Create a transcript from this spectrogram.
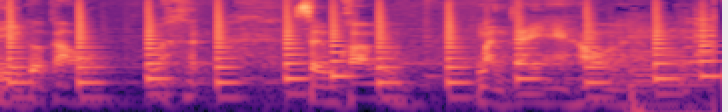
ดีกว่าเก่าเสริมความมั่นใจให้เฮานะครับ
